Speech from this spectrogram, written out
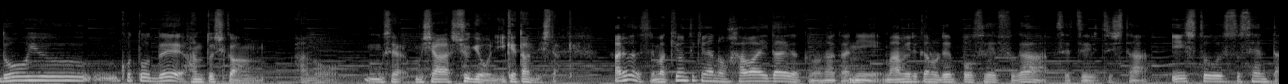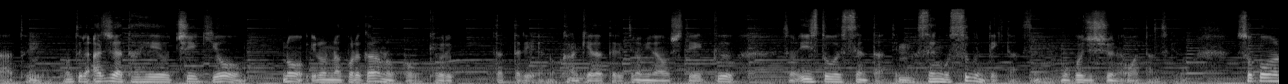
どういうことで半年間あの武者武者修行に行けたんでしたっけ？あれはですね、まあ、基本的にあのハワイ大学の中に、うん、まあ、アメリカの連邦政府が設立したイーストウエストセンターという、うん、本当にアジア太平洋地域をのいろんなこれからのこう協力だったりあの関係だったりっていうのを見直していくそのイーストウエストセンターっていうのが戦後すぐにできたんですね、もう50周年終わったんですけど。そこ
